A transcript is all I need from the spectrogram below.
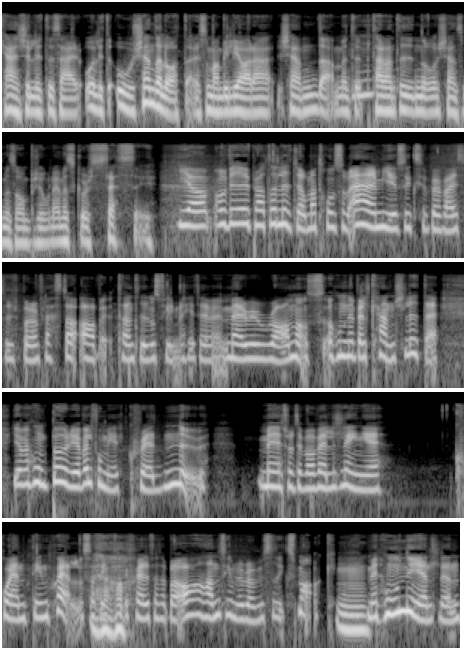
kanske lite så här och lite okända låtar som man vill göra kända. Men typ Mm. Tarantino känns som en sån person, även Scorsese. Ja, och vi har ju pratat lite om att hon som är music supervisor på de flesta av Tarantinos filmer heter Mary Ramos. Och hon är väl kanske lite, ja men hon börjar väl få mer cred nu. Men jag tror att det var väldigt länge Quentin själv som fick Ja. cred för att bara, ah, han har så himla bra musiksmak. Mm. Men hon är egentligen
